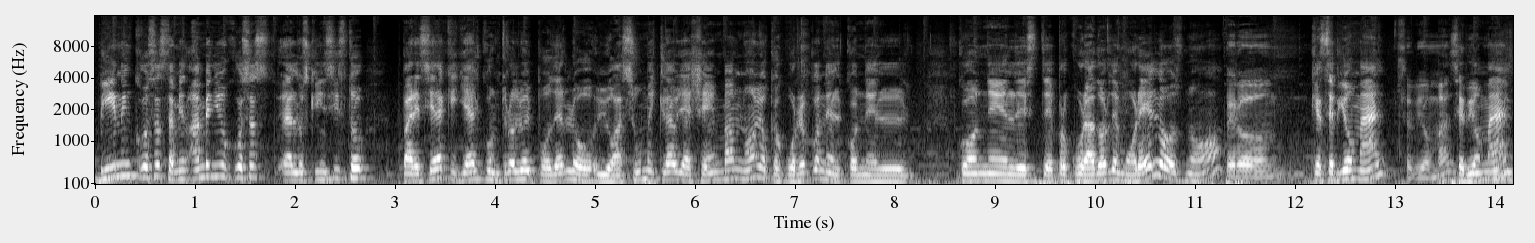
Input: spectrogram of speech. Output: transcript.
Vienen cosas también, han venido cosas a los que insisto, pareciera que ya el control o el poder lo, lo asume Claudia Sheinbaum, ¿no? Lo que ocurrió con el, con el, con el este procurador de Morelos, ¿no? Pero Que se vio mal. se vio mal. ¿Se vio muy mal?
